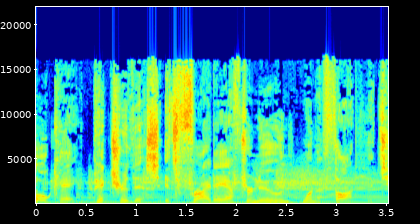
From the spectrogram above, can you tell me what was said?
Okay, picture this: it's Friday afternoon when a thought hits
